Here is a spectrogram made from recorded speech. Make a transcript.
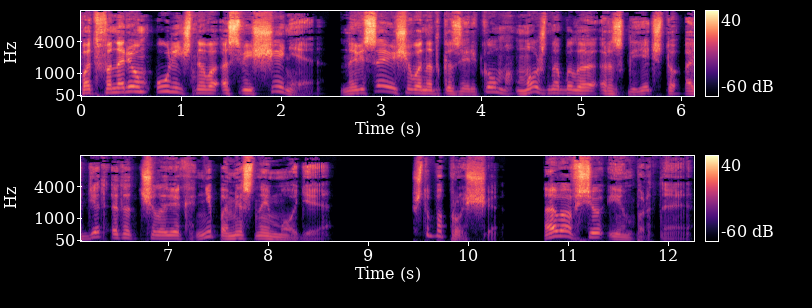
Под фонарем уличного освещения, нависающего над козырьком, можно было разглядеть, что одет этот человек не по местной моде, что попроще, а во все импортное.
